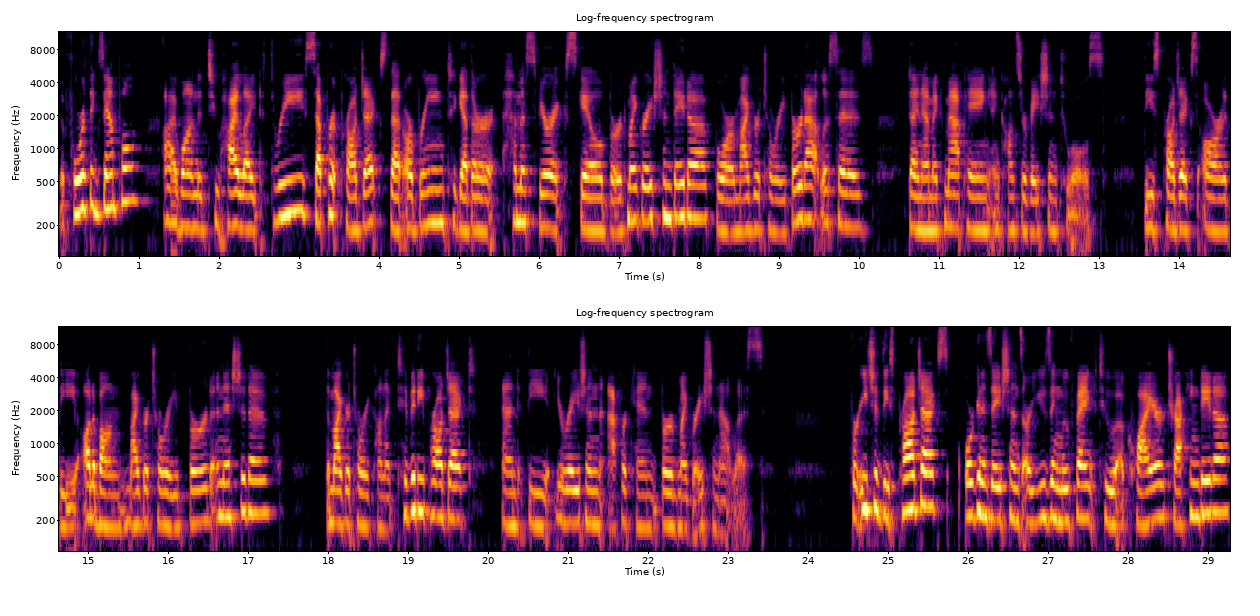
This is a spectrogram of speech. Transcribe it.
The fourth example, I wanted to highlight three separate projects that are bringing together hemispheric scale bird migration data for migratory bird atlases, dynamic mapping, and conservation tools. These projects are the Audubon Migratory Bird Initiative, the Migratory Connectivity Project, and the Eurasian African Bird Migration Atlas. For each of these projects, organizations are using MoveBank to acquire tracking data,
